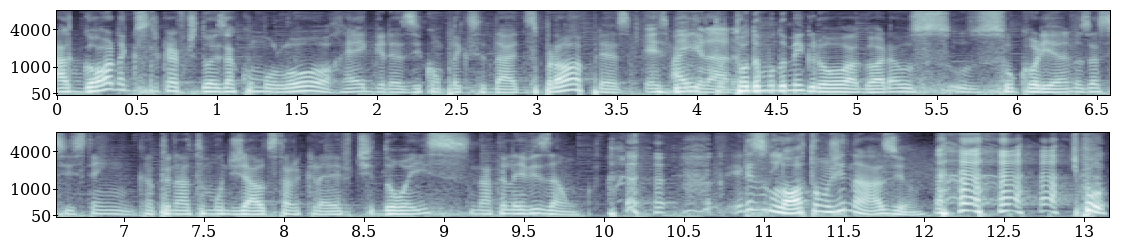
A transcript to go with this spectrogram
Agora que o StarCraft 2 acumulou regras e complexidades próprias, Eles aí migraram. todo mundo migrou. Agora os, os sul-coreanos assistem Campeonato Mundial de StarCraft 2 na televisão. Eles lotam o ginásio. tipo,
